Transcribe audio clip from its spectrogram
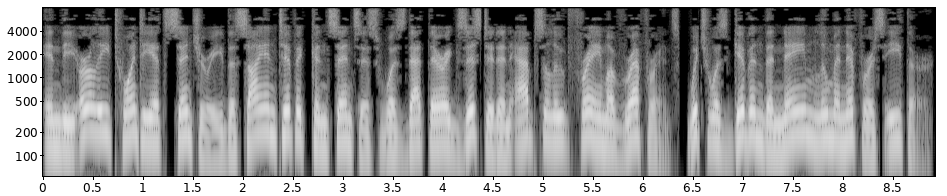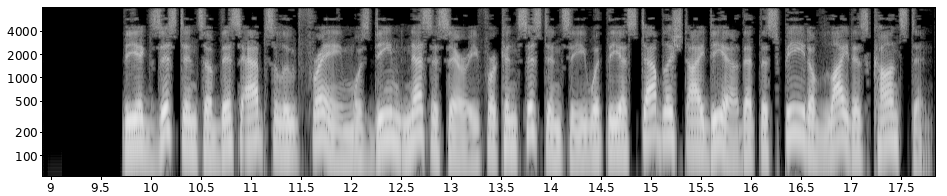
In the early 20th century the scientific consensus was that there existed an absolute frame of reference, which was given the name luminiferous ether. The existence of this absolute frame was deemed necessary for consistency with the established idea that the speed of light is constant.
